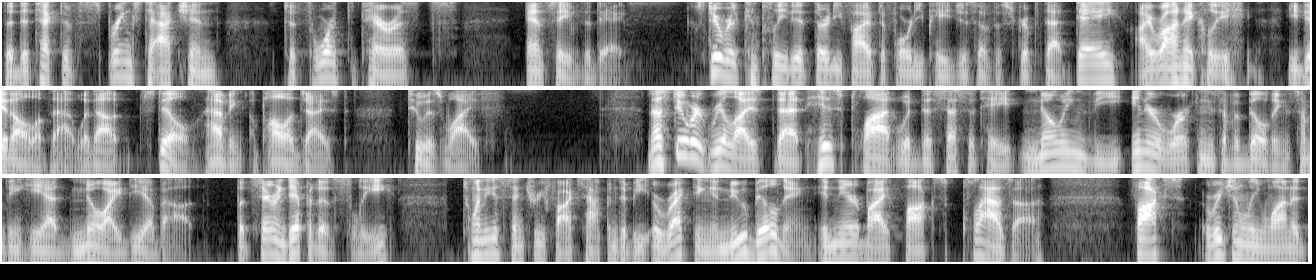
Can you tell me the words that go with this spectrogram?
the detective springs to action to thwart the terrorists and save the day. Stuart completed 35 to 40 pages of the script that day. Ironically, he did all of that without still having apologized to his wife. Now, Stuart realized that his plot would necessitate knowing the inner workings of a building, something he had no idea about. But serendipitously, 20th Century Fox happened to be erecting a new building in nearby Fox Plaza. Fox originally wanted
